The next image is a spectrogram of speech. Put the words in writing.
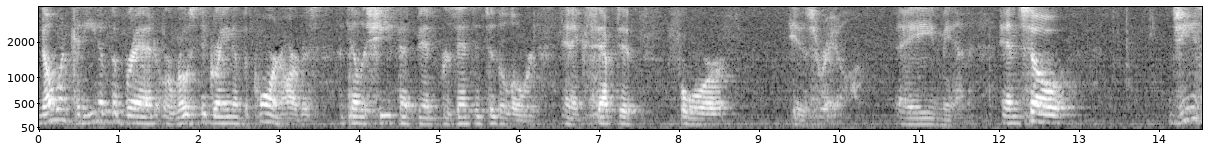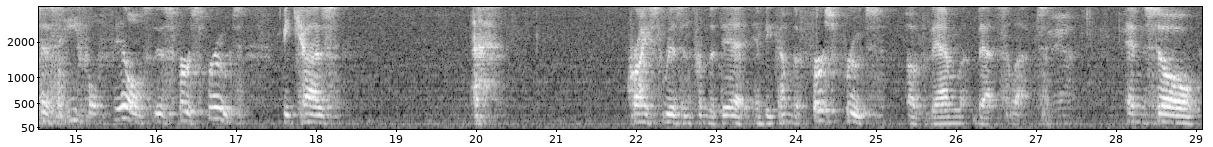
no one could eat of the bread or roasted grain of the corn harvest until the sheaf had been presented to the Lord and accepted for Israel. Amen. And so Jesus, he fulfills this first fruit because Christ risen from the dead and become the first fruits of them that slept. And so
